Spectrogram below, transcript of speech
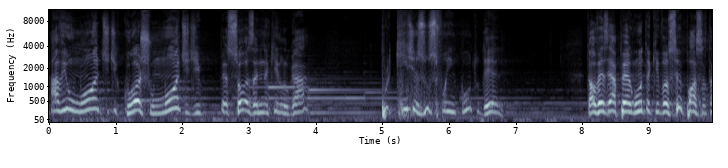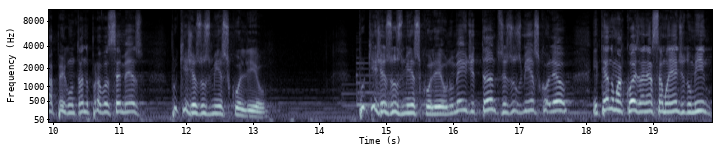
Havia um monte de coxo, um monte de pessoas ali naquele lugar. Por que Jesus foi em encontro dele? Talvez é a pergunta que você possa estar perguntando para você mesmo: por que Jesus me escolheu? Por que Jesus me escolheu? No meio de tantos, Jesus me escolheu. Entenda uma coisa nessa manhã de domingo:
